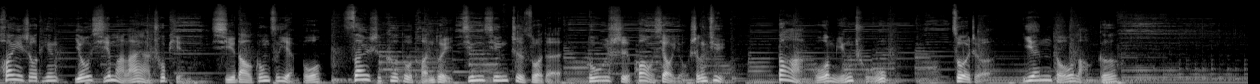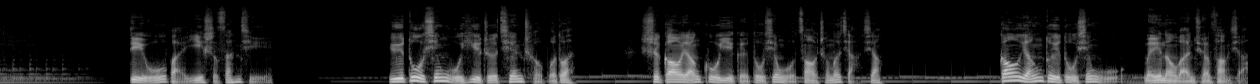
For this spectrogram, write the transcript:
欢迎收听由喜马拉雅出品、喜道公子演播、三十刻度团队精心制作的都市爆笑有声剧《大国名厨》，作者烟斗老哥，第五百一十三集。与杜兴武一直牵扯不断，是高阳故意给杜兴武造成的假象。高阳对杜兴武没能完全放下，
